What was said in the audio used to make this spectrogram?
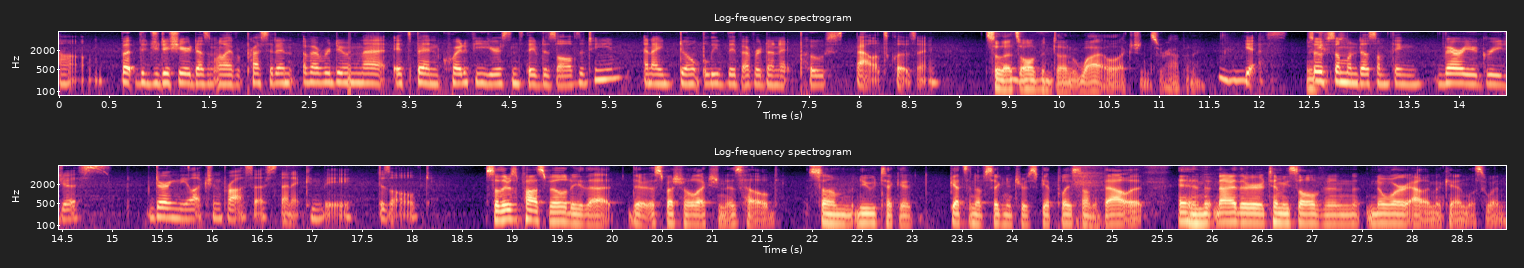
Um, but the judiciary doesn't really have a precedent of ever doing that. It's been quite a few years since they've dissolved a team, and I don't believe they've ever done it post ballots closing. So that's all been done while elections were happening. Mm-hmm. Yes. So if someone does something very egregious during the election process, then it can be dissolved. So there's a possibility that there, a special election is held, some new ticket gets enough signatures to get placed on the ballot, and neither Timmy Sullivan nor Ally McCandless win.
